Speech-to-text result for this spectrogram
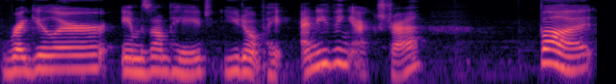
regular Amazon page. You don't pay anything extra, but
